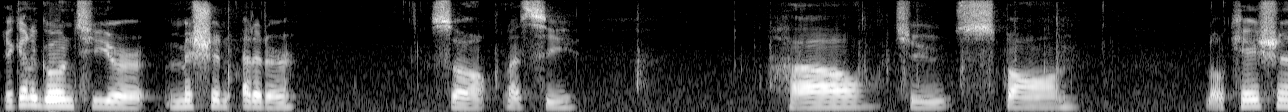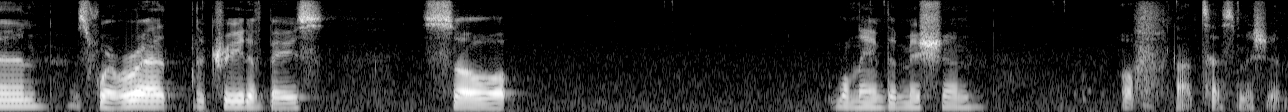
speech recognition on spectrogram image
you're going to go into your mission editor. So let's see how to spawn location. Is where we're at the creative base. So we'll name the mission oh not test mission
